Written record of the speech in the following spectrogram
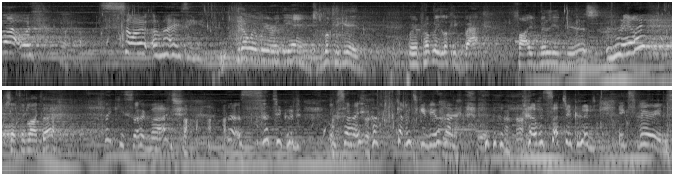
That was so amazing. You know, when we were at the end, looking in, we were probably looking back five million years. Really? Something like that. Thank you so much. That was such a good. I'm sorry, coming to give you a hug. that was such a good experience.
